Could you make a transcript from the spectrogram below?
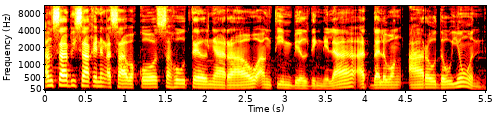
Ang sabi sa akin ng asawa ko, sa hotel nga raw ang team building nila at dalawang araw daw yun.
